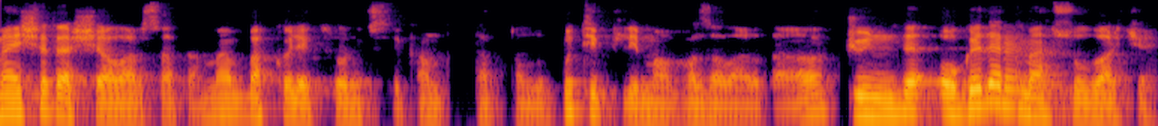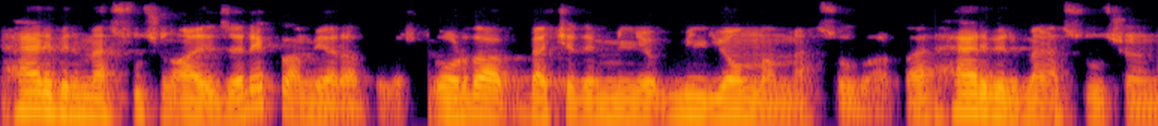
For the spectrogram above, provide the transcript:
məişət əşyaları satan, mən Bakı Electronics kontaktımdır. Bu tipli mağazalarda gündə o qədər məhsul var ki, hər bir məhsul üçün ayrıca reklam yaradılır. Orda bəlkə də milyon, milyonla məhsul var da. Hər bir məhsul üçün,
